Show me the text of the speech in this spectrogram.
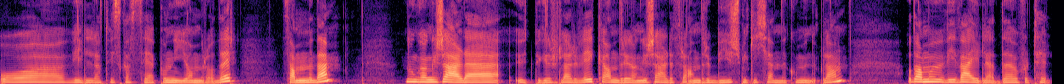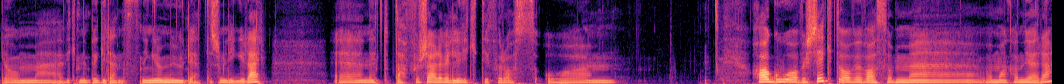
og vil at vi skal se på nye områder sammen med dem. Noen ganger så er det utbygger fra Larvik, andre ganger så er det fra andre byer som ikke kjenner kommuneplanen. Og da må vi veilede og fortelle om eh, hvilke begrensninger og muligheter som ligger der. Eh, nettopp derfor så er det veldig viktig for oss å mm, ha god oversikt over hva, som, eh, hva man kan gjøre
